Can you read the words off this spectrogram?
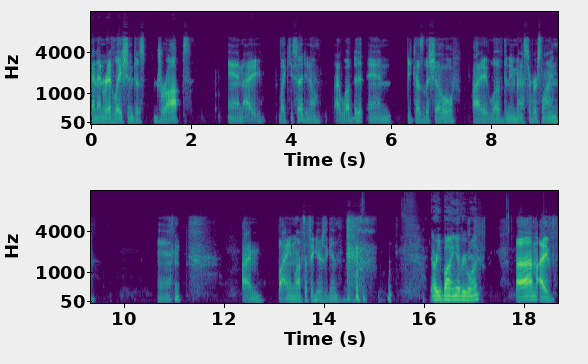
and then revelation just dropped and i like you said you know i loved it and because of the show i love the new masterverse line. And i'm buying lots of figures again. Are you buying everyone? um i've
